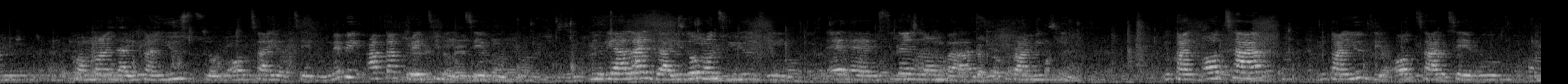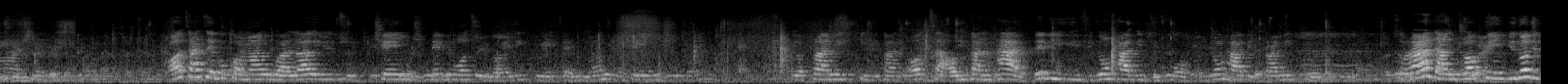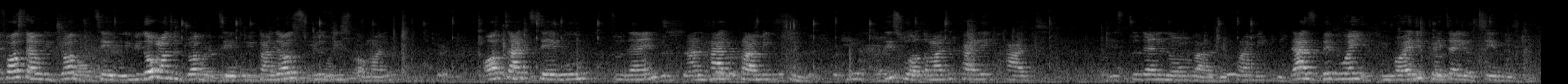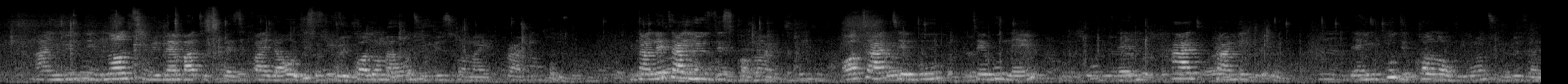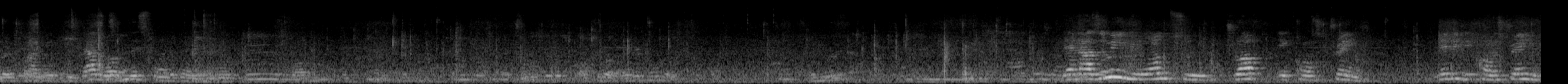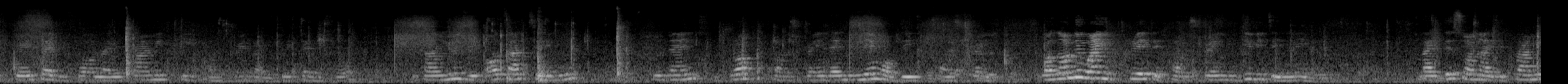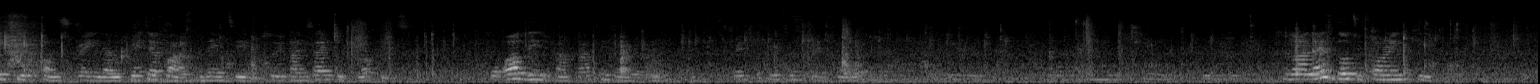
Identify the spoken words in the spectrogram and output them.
command that you can use to alter your table. Maybe after creating a table, you realize that you don't want to use the uh, student number as your primary key. You can alter, you can use the alter table command. Alter table command will allow you to change maybe what you've already created. You want to change your primary key, you can alter or you can add. Maybe if you don't have it before, you don't have a primary key. So rather than dropping, you know the first time we drop the table, if you don't want to drop the table, you can just use this command. Alter table student and add primary key. This will automatically add the student number the primary key. That's maybe when you've already created your table and you did not remember to specify that, oh, this is the column I want to use for my primary key. You can later use this command. Alter table, table name, then add primary key. Then you put the column you want to use as your primary key. That's what this one does. Then assuming you want to drop a constraint, maybe the constraint you created before, like the primary key constraint that you created before, can use the alter table student drop constraint, then the name of the constraint. But normally when you create a constraint, you give it a name. Like this one is the primary key constraint that we created for our student table. So you can decide to drop it. So all these you can practice on your own. Pretty straightforward. So now let's go to foreign key.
